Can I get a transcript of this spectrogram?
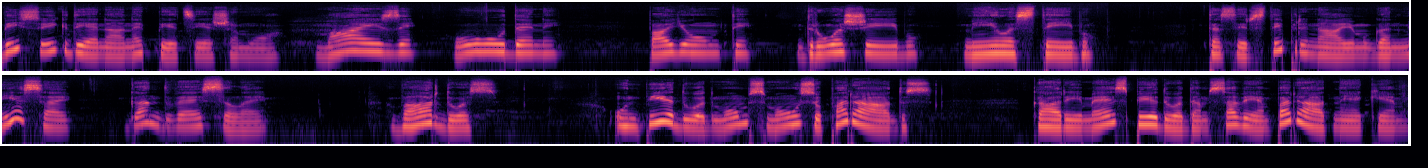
visu ikdienā nepieciešamo maizi, ūdeni, pajumti, drošību, mīlestību. Tas ir stiprinājumu gan miesai, gan dvēselē. Vārdos un piedod mums mūsu parādus, kā arī mēs piedodam saviem parādniekiem,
